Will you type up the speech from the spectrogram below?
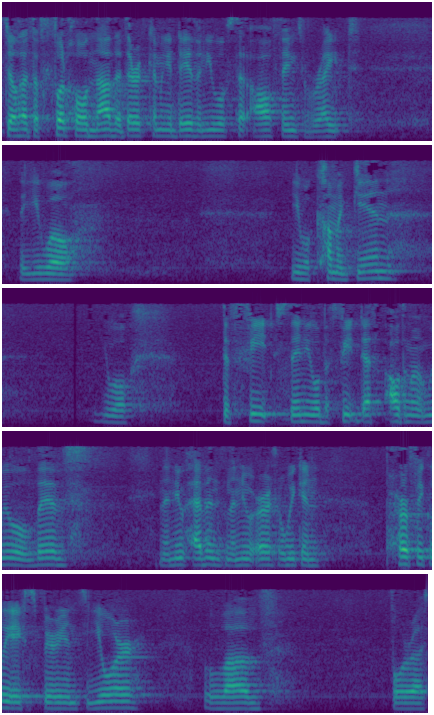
still has a foothold now, that there is coming a day when you will set all things right, that you will you will come again, you will defeat sin, you will defeat death. Ultimately, we will live in the new heavens and the new earth where we can perfectly experience your love for us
